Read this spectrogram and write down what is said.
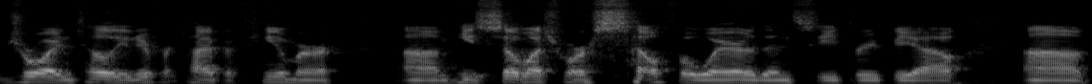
droid and totally different type of humor. Um, he's so much more self aware than C3PO um,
